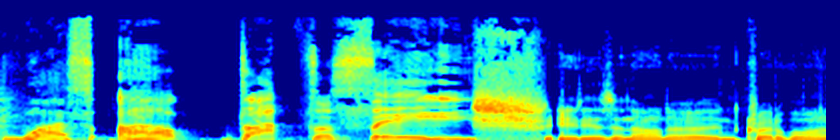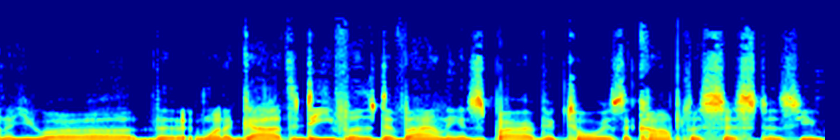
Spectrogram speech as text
What's up, Dr. C? It is an honor, an incredible honor. You are uh, the one of God's divas, divinely inspired, victorious, accomplished sisters. You,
